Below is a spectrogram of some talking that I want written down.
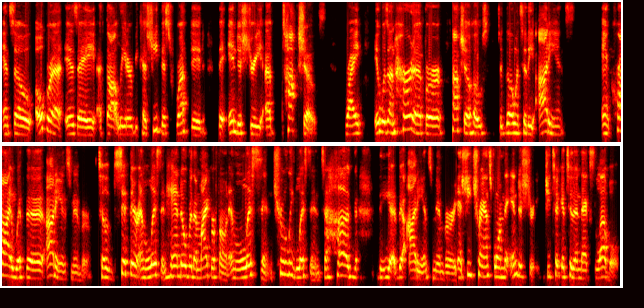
And so Oprah is a, a thought leader because she disrupted the industry of talk shows, right? It was unheard of for talk show hosts to go into the audience and cry with the audience member, to sit there and listen, hand over the microphone and listen, truly listen, to hug the, uh, the audience member. And she transformed the industry. She took it to the next level.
